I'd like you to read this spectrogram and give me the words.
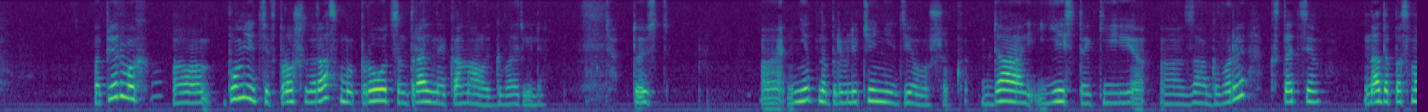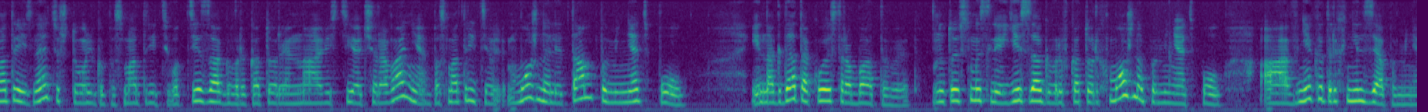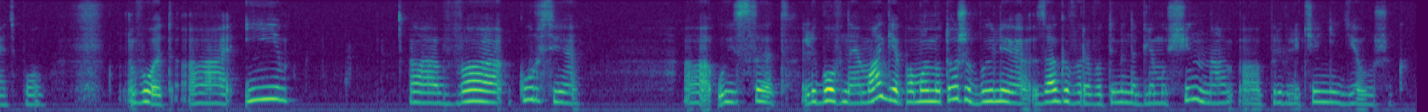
во-первых, а, помните, в прошлый раз мы про центральные каналы говорили. То есть а, нет на привлечение девушек. Да, есть такие заговоры. Кстати, надо посмотреть, знаете что, Ольга, посмотрите, вот те заговоры, которые на вести очарование, посмотрите, можно ли там поменять пол. Иногда такое срабатывает. Ну, то есть, в смысле, есть заговоры, в которых можно поменять пол, а в некоторых нельзя поменять пол. Вот, а, и а, в курсе а, у ИСЭТ «Любовная магия», по-моему, тоже были заговоры вот именно для мужчин на привлечение девушек.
